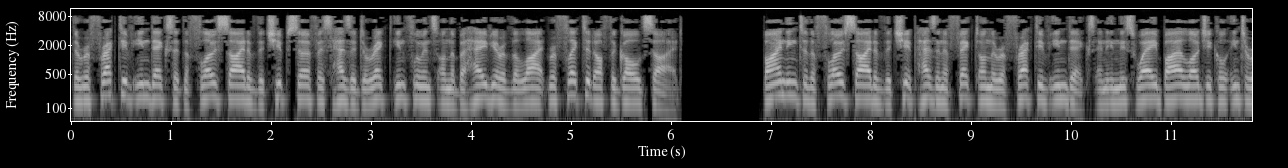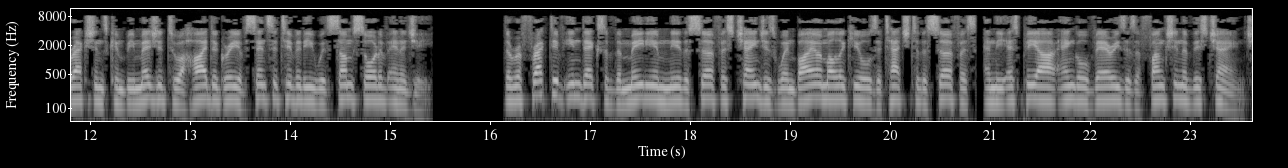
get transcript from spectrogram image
The refractive index at the flow side of the chip surface has a direct influence on the behavior of the light reflected off the gold side. Binding to the flow side of the chip has an effect on the refractive index and in this way biological interactions can be measured to a high degree of sensitivity with some sort of energy. The refractive index of the medium near the surface changes when biomolecules attach to the surface, and the SPR angle varies as a function of this change.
